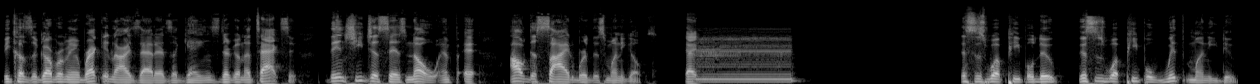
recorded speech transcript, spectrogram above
because the government recognized that as a gains. They're going to tax it. Then she just says no, and eh, I'll decide where this money goes. Okay. This is what people do. This is what people with money do.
